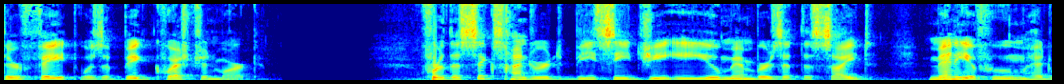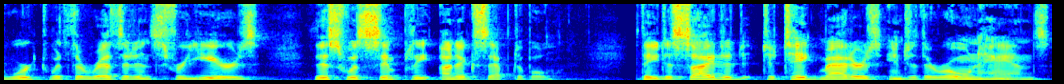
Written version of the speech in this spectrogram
Their fate was a big question mark. For the 600 BCGEU members at the site, many of whom had worked with the residents for years, this was simply unacceptable. They decided to take matters into their own hands.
